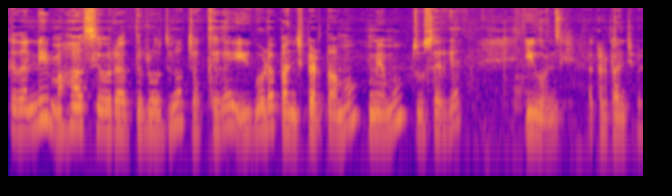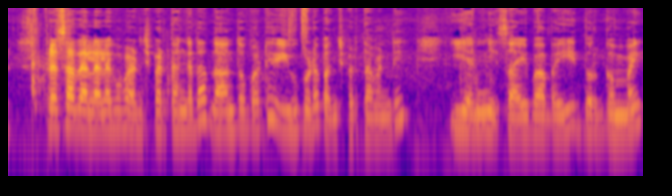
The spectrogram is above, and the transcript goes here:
కదండి మహాశివరాత్రి రోజున చక్కగా ఇవి కూడా పంచి పెడతాము మేము చూసారుగా ఇవ్వండి అక్కడ పంచి పెడ ప్రసాదాలు ఎలాగో పంచి పెడతాం కదా దాంతోపాటు ఇవి కూడా పంచి పెడతామండి ఇవన్నీ సాయిబాబాయి దుర్గమ్మాయి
